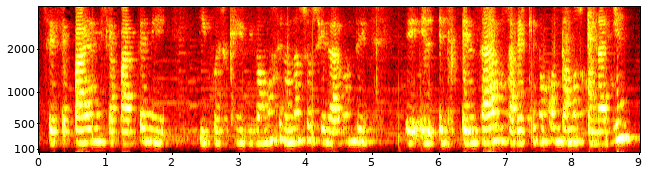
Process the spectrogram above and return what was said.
se separen y se aparten y, y pues que vivamos en una sociedad donde eh, el, pensar o saber que no contamos con alguien,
